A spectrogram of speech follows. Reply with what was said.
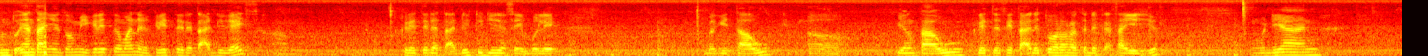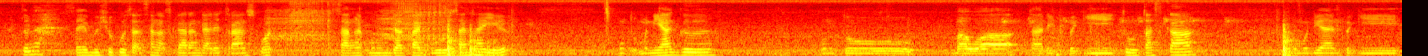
untuk yang tanya Tommy kereta mana? Kereta dah tak ada guys. Um, kereta dah tak ada itu je yang saya boleh bagi tahu uh, yang tahu kereta saya tak ada tu orang-orang terdekat saya je. Kemudian itulah. Saya bersyukur sangat-sangat sekarang dah ada transport. Sangat memudahkan urusan saya untuk meniaga untuk bawa tarik pergi tu taska kemudian pergi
